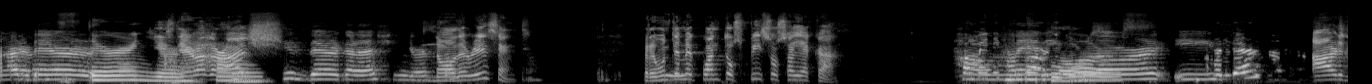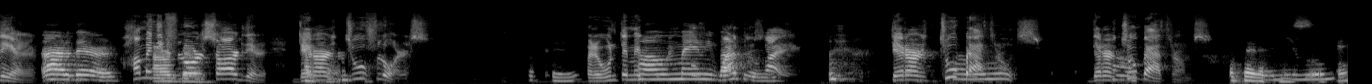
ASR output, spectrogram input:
are there, There in Is your there a house. garage? is there garage in your No, house? there isn't. Pregúnteme cuántos pisos hay acá. How many How many floors floors is, are there? Are there? are there? How many Are there? floors are there? There are two floors. Okay. Pregúnteme How many cuántos bathrooms? hay. There are two bathrooms. There are two bathrooms. Okay.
